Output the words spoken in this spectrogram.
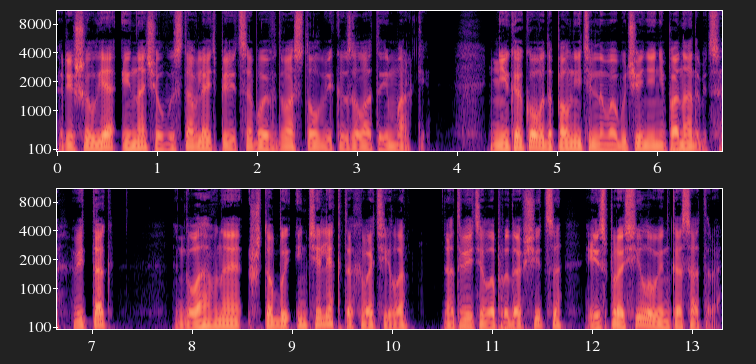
Решил я и начал выставлять перед собой в два столбика золотые марки. Никакого дополнительного обучения не понадобится, ведь так? Главное, чтобы интеллекта хватило, ответила продавщица и спросила у инкассатора.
